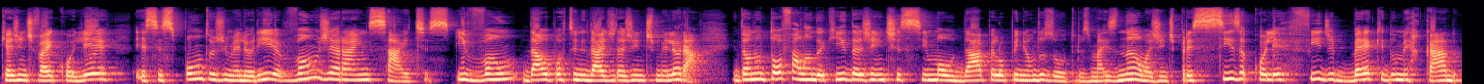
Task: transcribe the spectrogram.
que a gente vai colher, esses pontos de melhoria vão gerar insights e vão dar oportunidade da gente melhorar. Então, não estou falando aqui da gente se moldar pela opinião dos outros, mas não, a gente precisa colher feedback do mercado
